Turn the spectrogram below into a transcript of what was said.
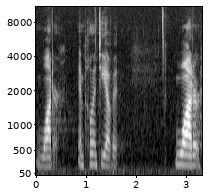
water and plenty of it. Water.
